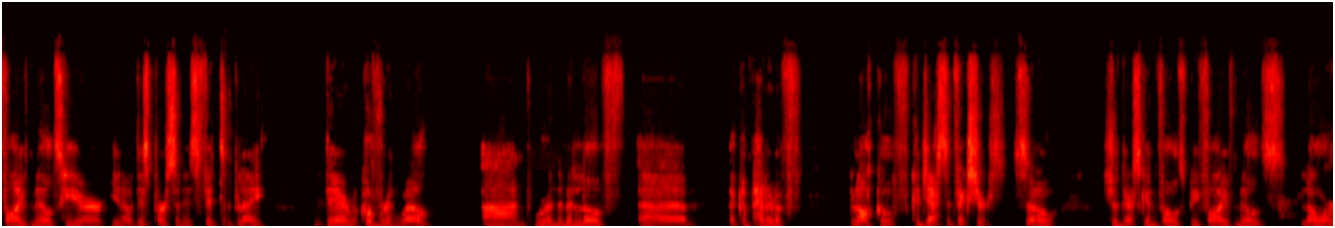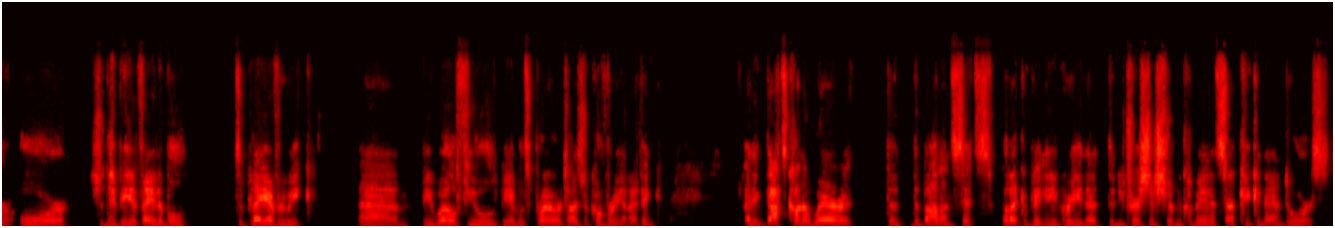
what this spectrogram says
Five mils here, you know, this person is fit to play, they're recovering well, and we're in the middle of um, a competitive block of congested fixtures. So, should their skin folds be five mils lower, or should they be available to play every week, um, be well fueled, be able to prioritize recovery?" And I think I think that's kind of where it, the the balance sits. But I completely agree that the nutritionist shouldn't come in and start kicking down doors,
